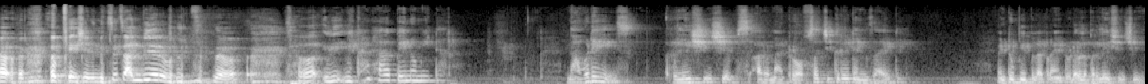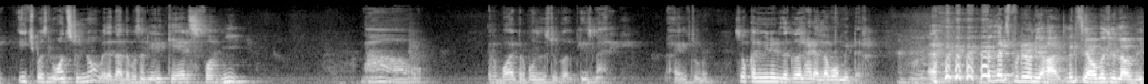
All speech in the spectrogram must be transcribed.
a patient in this, it's unbearable. so, so we, we can't have a painometer. Nowadays, relationships are a matter of such great anxiety. When two people are trying to develop a relationship, each person wants to know whether the other person really cares for me. Now, if a boy proposes to a girl, please marry me. I have to. So convenient the girl had a love-o-meter. Let's put it on your heart. Let's see how much you love me.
